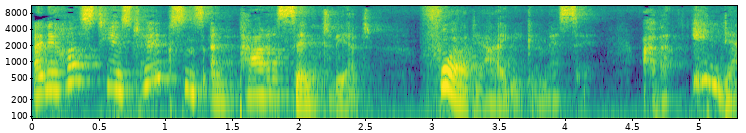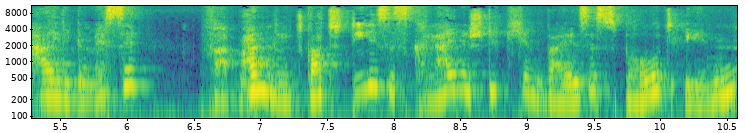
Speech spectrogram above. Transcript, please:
Eine Hostie ist höchstens ein paar Cent wert vor der heiligen Messe. Aber in der heiligen Messe verwandelt Gott dieses kleine Stückchen weißes Brot in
